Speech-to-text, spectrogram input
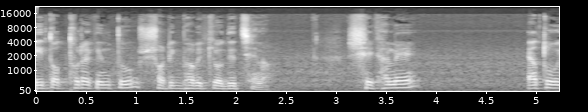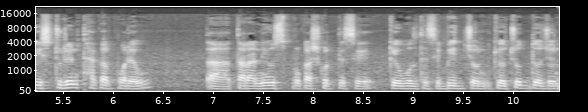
এই তথ্যটা কিন্তু সঠিকভাবে কেউ দিচ্ছে না। সেখানে এত স্টুডেন্ট থাকার পরেও তারা নিউজ প্রকাশ করতেছে, কেউ বলতেছে বিশ জন, কেউ চোদ্দ জন,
